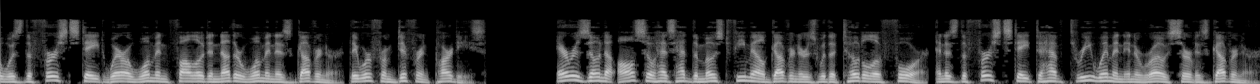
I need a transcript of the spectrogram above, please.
was the first state where a woman followed another woman as governor they were from different parties. Arizona also has had the most female governors with a total of four, and is the first state to have three women in a row serve as governor.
